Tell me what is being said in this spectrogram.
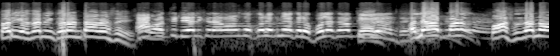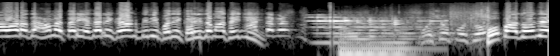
તારી હજારની કરંટ આવે છે. આ પછી ડેલી કરે આવવાનું તો કરે કે ના કરે ભલે કામથી ધ્યાન થાય. એટલે પણ પાંચ હજાર નો અવાડો થાય સામે તારી હજારની કરંટ બીજી બધી ઘરી જમા થઈ ગઈ. આ તો હું શું પૂછું. ભોપા જોજે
